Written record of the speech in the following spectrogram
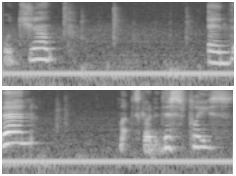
We'll jump. And then let's go to this place.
